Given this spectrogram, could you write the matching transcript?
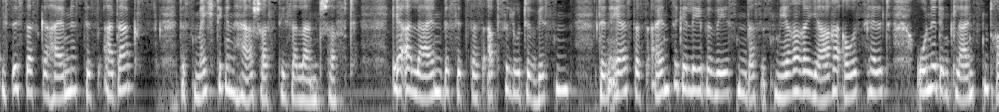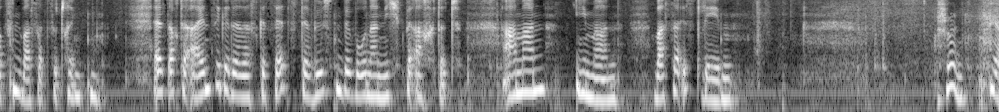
es ist das Geheimnis des Adax, des mächtigen Herrschers dieser Landschaft. Er allein besitzt das absolute Wissen, denn er ist das einzige Lebewesen, das es mehrere Jahre aushält, ohne den kleinsten Tropfen Wasser zu trinken. Er ist auch der Einzige, der das Gesetz der Wüstenbewohner nicht beachtet. Aman, Iman. Wasser ist Leben. Schön. Ja.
